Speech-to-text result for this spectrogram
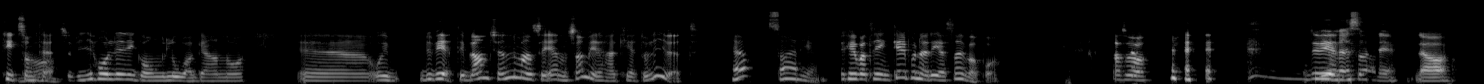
titt som Ja. tätt. Så vi håller igång lågan och, eh, och i- du vet, ibland känner man sig ensam i det här ketolivet. Ja, så är det ju. Du kan ju bara tänka dig på den här resan vi var på. Alltså, Du Ja, vet, men så är det. Ja.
